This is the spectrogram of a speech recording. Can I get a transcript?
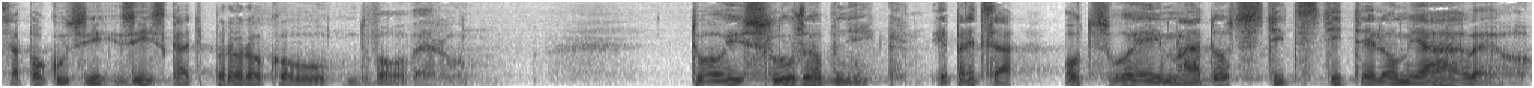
sa pokusí získať prorokovú dôveru. Tvoj služobník je predsa od svojej mladosti ctiteľom Jahveho,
